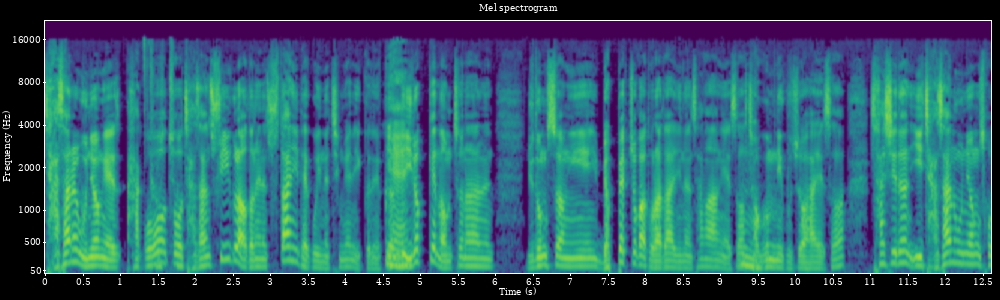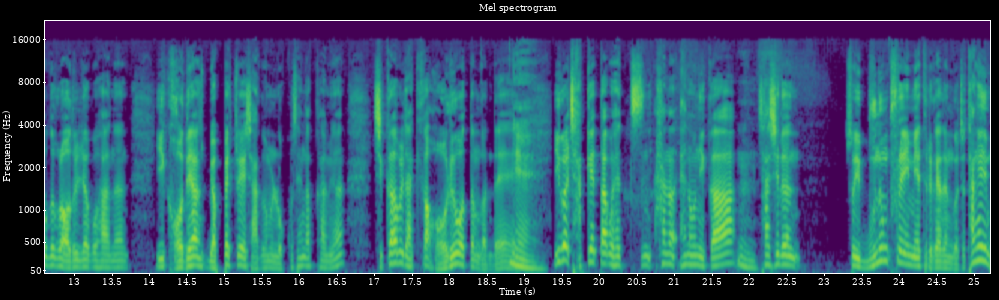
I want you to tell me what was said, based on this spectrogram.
자산을 운영하고 그렇죠. 또 자산 수익을 얻어내는 수단이 되고 있는 측면이 있거든요. 그런데 예. 이렇게 넘쳐나는 유동성이 몇백 조가 돌아다니는 상황에서 음. 저금리 구조 하에서 사실은 이 자산 운영 소득을 얻으려고 하는 이 거대한 몇백 조의 자금을 놓고 생각하면 집값을 잡기가 어려웠던 건데 예. 이걸 잡겠다고 했, 해놓으니까 음. 사실은 소위 무능 프레임에 들어가야 되는 거죠. 당연히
